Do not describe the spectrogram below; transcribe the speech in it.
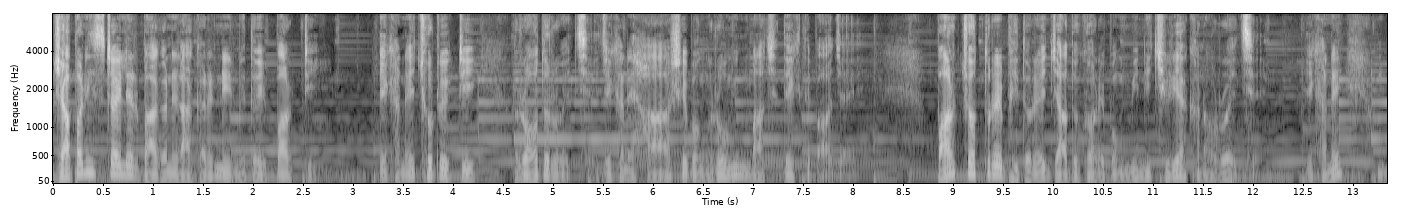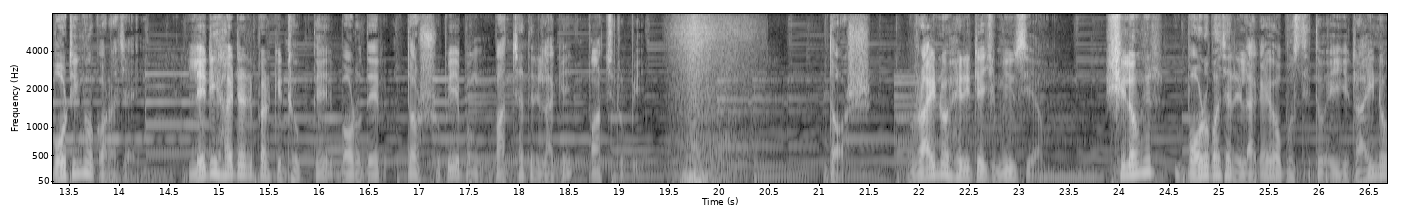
জাপানি স্টাইলের বাগানের আকারে নির্মিত এই পার্কটি। এখানে ছোট একটি হ্রদও রয়েছে, যেখানে হাঁস এবং রঙিন মাছ দেখতে পাওয়া যায়। পার্ক চত্বরের ভিতরে জাদুঘর এবং মিনি চিড়িয়াখানাও রয়েছে। এখানে বোটিংও করা যায়। লেডি হাইডারি পার্কে ঢুকতে বড়দের দশ রুপি এবং বাচ্চাদের লাগে পাঁচ রুপি। দশ, রাইনো হেরিটেজ মিউজিয়াম। শিলংয়ের বড়বাজার এলাকায় অবস্থিত এই রাইনো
